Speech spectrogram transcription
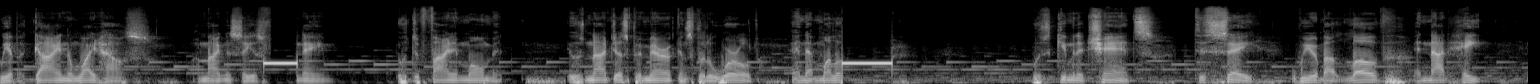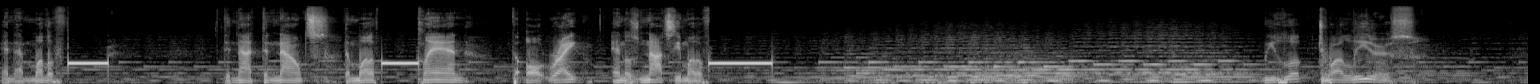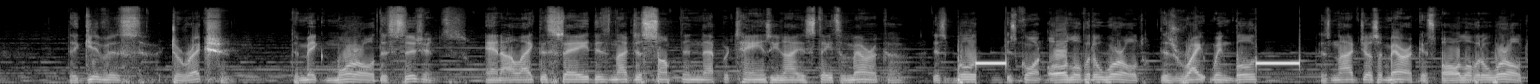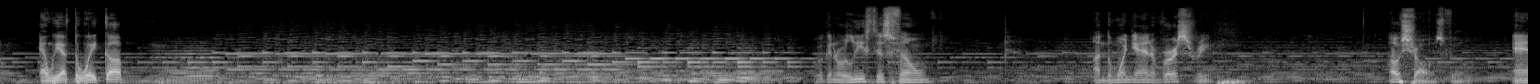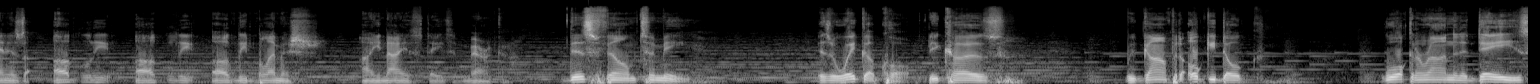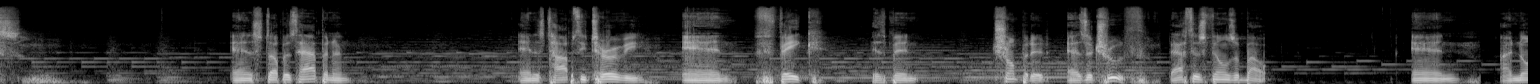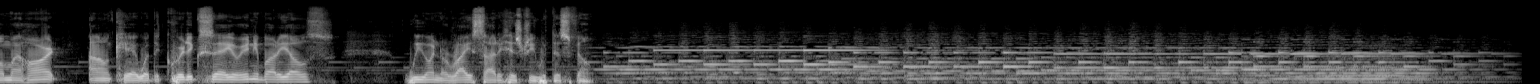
we have a guy in the White House. I'm not gonna say his name. It was a defining moment. It was not just for Americans, for the world. And that mother was given a chance to say we're about love and not hate. And that mother did not denounce the mother Klan, the alt right, and those Nazi mother. We look to our leaders to give us direction, to make moral decisions. And I like to say this is not just something that pertains to the United States of America. This bull is going all over the world. This right wing bull is not just America, it's all over the world. And we have to wake up. We're going to release this film on the one year anniversary of Charlottesville and is an ugly, ugly, ugly blemish on the United States of America. This film to me is a wake up call because we've gone for the okey doke, walking around in the daze, and stuff is happening, and it's topsy turvy, and fake has been trumpeted as a truth. That's what this film's about. And I know in my heart, I don't care what the critics say or anybody else, we are on the right side of history with this film.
